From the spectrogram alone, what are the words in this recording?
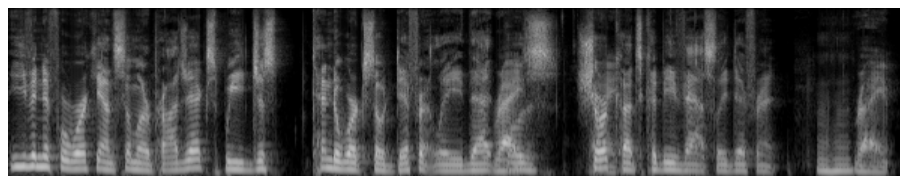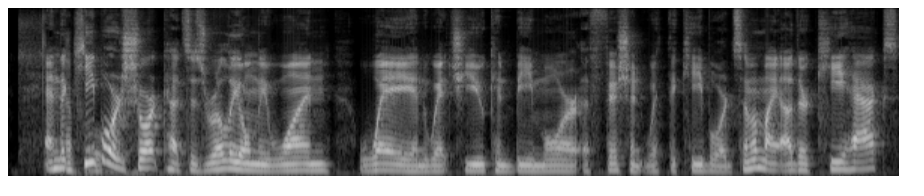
even if we're working on similar projects, we just tend to work so differently that right. those shortcuts right. could be vastly different. Mm-hmm. Right. And the Absolutely. keyboard shortcuts is really only one way in which you can be more efficient with the keyboard. Some of my other key hacks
